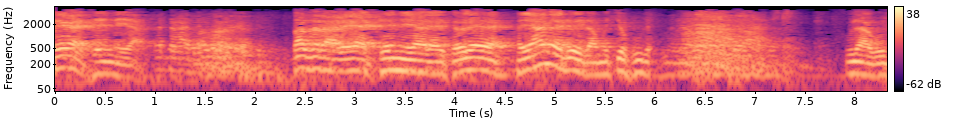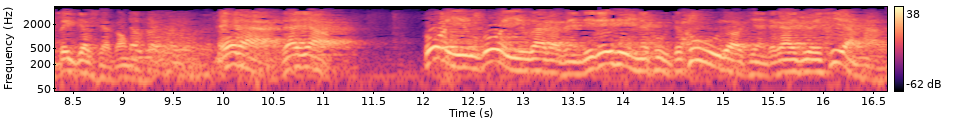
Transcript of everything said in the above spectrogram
တဲ့ကသင်နေရသတ္တရာတွေကသင်နေရတယ်ဆိုလဲဘုရားနဲ့တွေ့တာမကျွတ်ဘူးတဲ့ဘုရားကိုသိကြောက်ရကောင်းပါအဲ့ဒါဒါကြောင့် ကိုယ်အယူကိုယ်အယူကတော့ဖြင့်ဒီဒိဋ္ဌိနှစ်ခုတစ်ခုခုတော့ဖြင့်တခါကျွယ်ရှိရမှာပဲ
